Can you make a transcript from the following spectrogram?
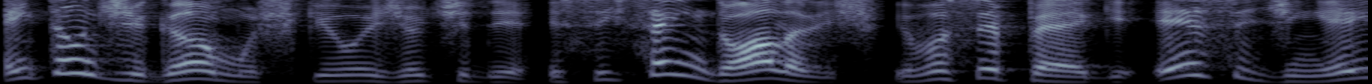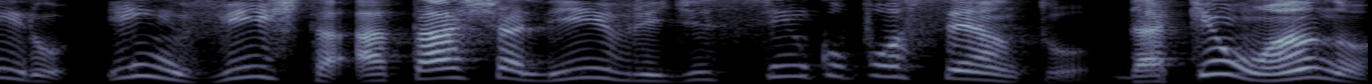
Então, digamos que hoje eu te dê esses 100 dólares e você pegue esse dinheiro e invista a taxa livre de 5%. Daqui a um ano,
